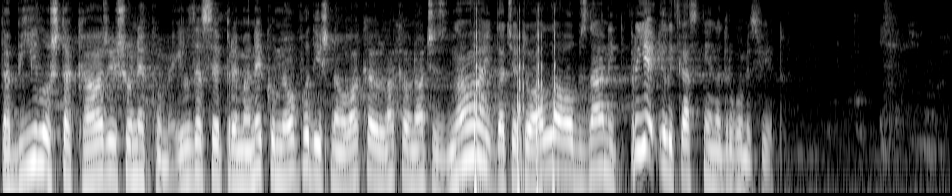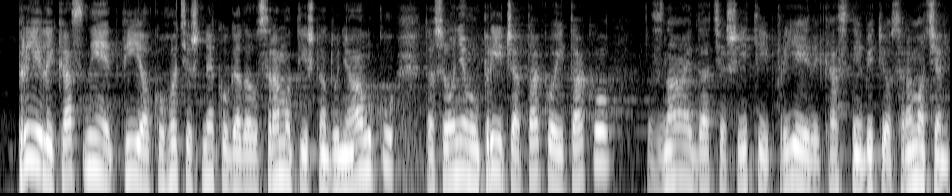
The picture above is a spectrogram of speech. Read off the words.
da bilo šta kažeš o nekome ili da se prema nekome opodiš na ovakav ili onakav način, znaj da će to Allah obznaniti prije ili kasnije na drugom svijetu. Prije ili kasnije ti ako hoćeš nekoga da osramotiš na Dunjaluku, da se o njemu priča tako i tako, znaj da ćeš i ti prije ili kasnije biti osramoćen,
